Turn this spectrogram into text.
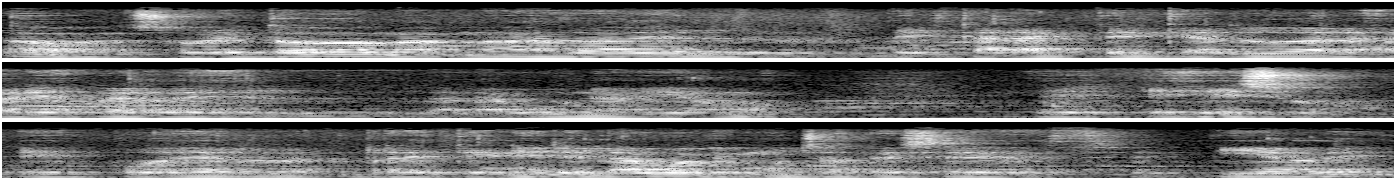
No, sobre todo, más, allá del, del, carácter que ayuda a las áreas verdes de la laguna, digamos, eh, es eso, es poder retener el agua que muchas veces se pierde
